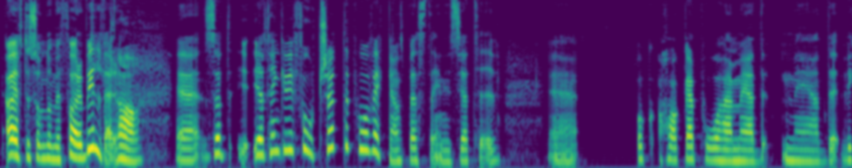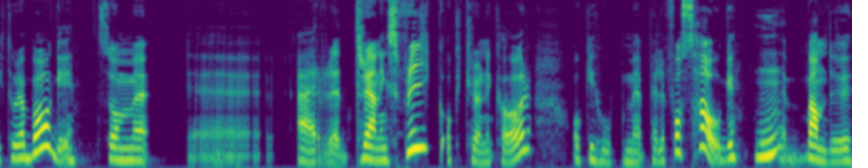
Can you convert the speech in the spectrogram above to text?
ja, eftersom de är förebilder. Eh, så att jag tänker vi fortsätter på veckans bästa initiativ eh, och hakar på här med, med Victoria Bagi som eh, är träningsfreak och krönikör och ihop med Pelle Fosshaug, mm. bandy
